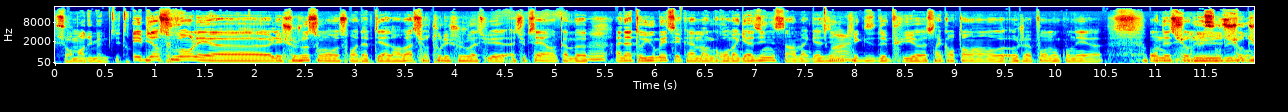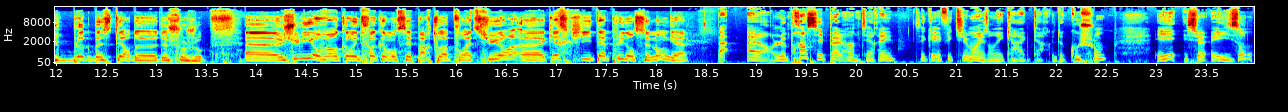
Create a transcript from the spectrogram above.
sûrement du même titre. Et bien souvent, les, euh, les shoujo sont, sont adaptés à drama, surtout les shoujo à, su- à succès, hein, comme euh, Mm. Anatoyume, c'est quand même un gros magazine, c'est un magazine Ouais. qui existe depuis euh, 50 ans hein, au, au Japon, donc on est, euh, on est sur On du, est sur sur du blockbuster de, de shoujo. Euh, Julie, on va encore une fois commencer par toi pour être sûr. Euh, Qu'est-ce qui t'a plu dans ce manga? Bah, alors, le principal intérêt, c'est qu'effectivement, ils ont des caractères de cochons et, ils ont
